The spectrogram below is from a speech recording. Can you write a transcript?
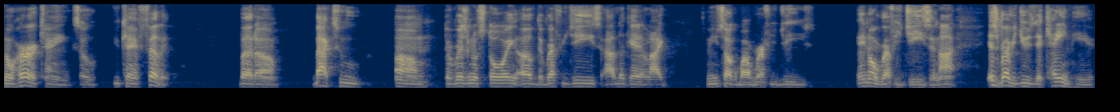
no hurricane, so you can't feel it. But um, back to um the original story of the refugees, I look at it like when you talk about refugees, ain't no refugees and I it's refugees that came here.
